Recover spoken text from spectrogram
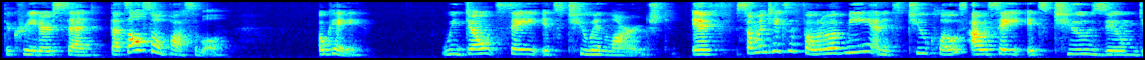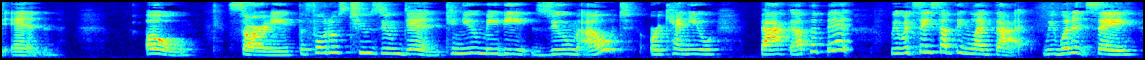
The creators said, that's also possible. Okay, we don't say it's too enlarged. If someone takes a photo of me and it's too close, I would say it's too zoomed in. Oh, sorry, the photo's too zoomed in. Can you maybe zoom out or can you back up a bit? We would say something like that. We wouldn't say,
